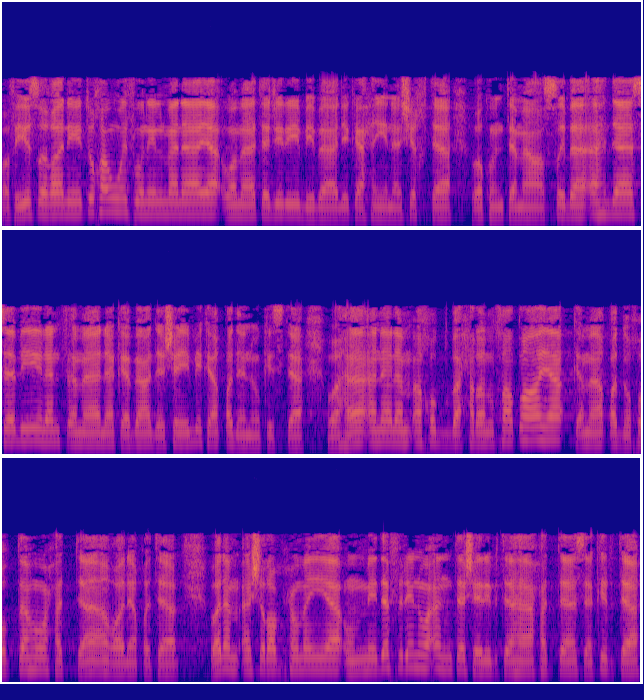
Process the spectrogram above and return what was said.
وفي صغري تخوفني المنايا وما تجري ببالك حين شخت. وكنت مع الصبا أهدى سبيلا فما لك بعد شيبك قد نكست. وها أنا لم أخض بحر الخطايا كما قد خضته حتى غرقت. ولم أشرب حمياء أم دفر وأنت شربتها حتى سكرت.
